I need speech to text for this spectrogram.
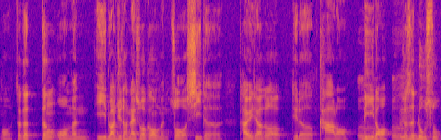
哦，这个跟我们以软剧团来说，跟我们做戏的台语叫做这个卡咯、利咯，就是路数，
